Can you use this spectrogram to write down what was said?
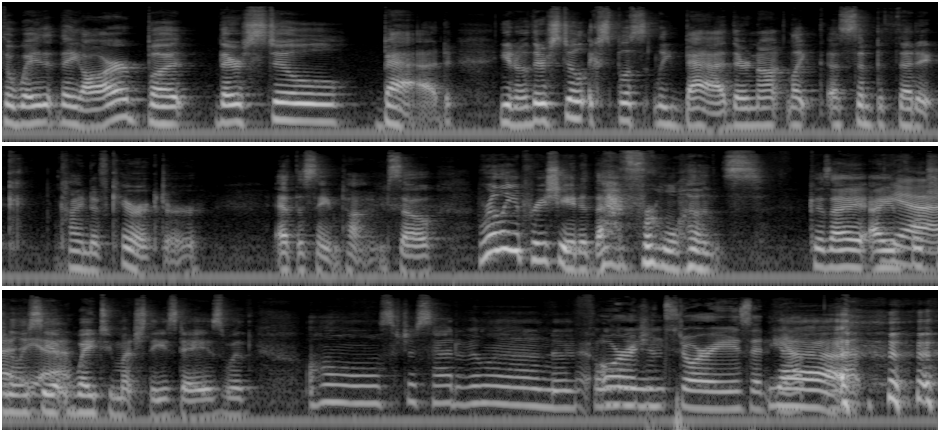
the way that they are, but they're still bad. You know, they're still explicitly bad. They're not like a sympathetic kind of character at the same time. So, really appreciated that for once because I I Yeah, unfortunately see it way too much these days with oh, such a sad villain. origin stories and Yeah. yep.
